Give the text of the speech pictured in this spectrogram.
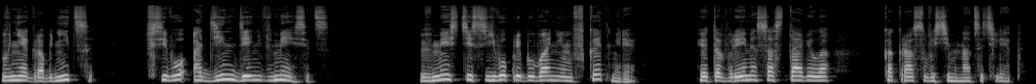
вне гробницы, всего один день в месяц. Вместе с его пребыванием в Кэтмере это время составило как раз 18 лет.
